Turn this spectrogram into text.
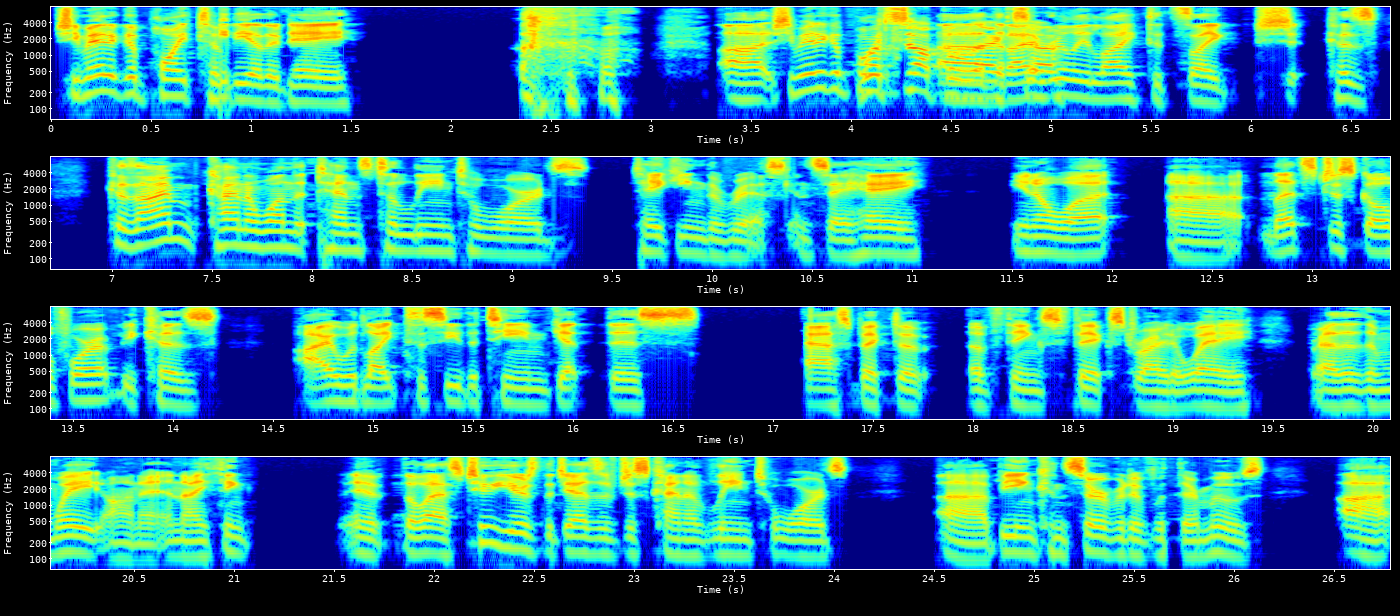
she made a good point to me the other day. uh, she made a good point What's up, uh, that I really liked. It's like because because I'm kind of one that tends to lean towards taking the risk and say, hey, you know what? Uh, let's just go for it because I would like to see the team get this aspect of, of things fixed right away rather than wait on it. And I think if the last two years, the Jazz have just kind of leaned towards uh, being conservative with their moves. Uh,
